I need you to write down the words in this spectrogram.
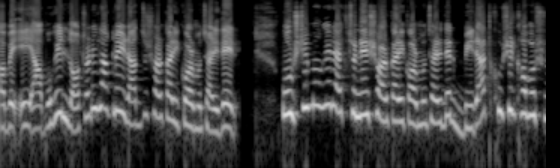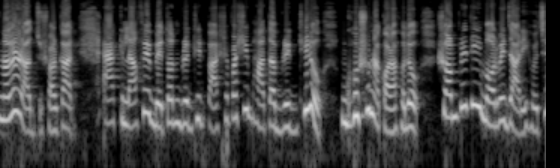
তবে এই আবহে লটারি লাগল এই রাজ্য সরকারি কর্মচারীদের। পশ্চিমবঙ্গের এক শ্রেণির সরকারি কর্মচারীদের বিরাট খুশির খবর শোনালো রাজ্য সরকার। এক লাফে বেতন বৃদ্ধির পাশাপাশি ভাতা বৃদ্ধিরও ঘোষণা করা হলো। সম্প্রতি এই মর্মে জারি হয়েছে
